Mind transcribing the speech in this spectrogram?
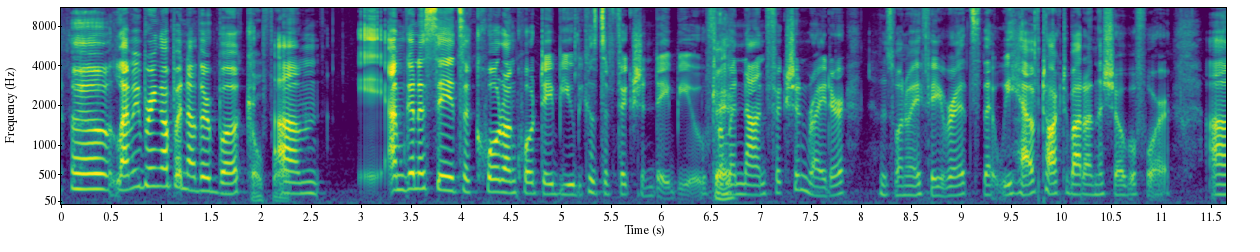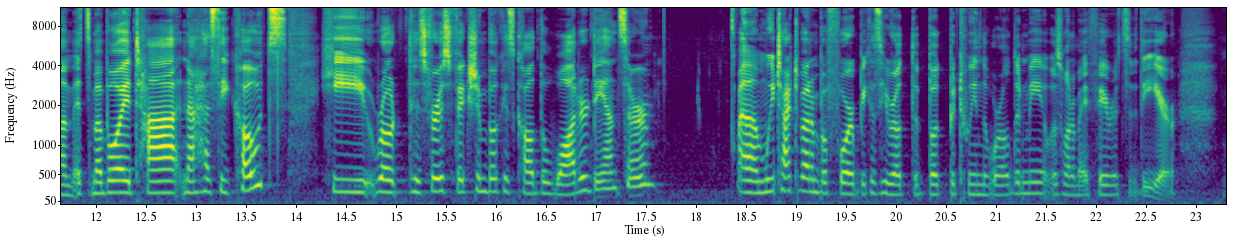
Uh, let me bring up another book. Go for it. um, I'm gonna say it's a quote unquote debut because it's a fiction debut from a nonfiction writer who's one of my favorites that we have talked about on the show before. Um, it's my boy Ta-Nehisi Coates. He wrote his first fiction book is called The Water Dancer. Um, we talked about him before because he wrote the book Between the World and Me. It was one of my favorites of the year.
